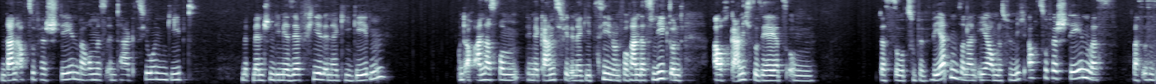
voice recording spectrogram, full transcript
und dann auch zu verstehen, warum es Interaktionen gibt mit Menschen, die mir sehr viel Energie geben und auch andersrum, die mir ganz viel Energie ziehen und woran das liegt und auch gar nicht so sehr jetzt um das so zu bewerten, sondern eher um das für mich auch zu verstehen, was was ist es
